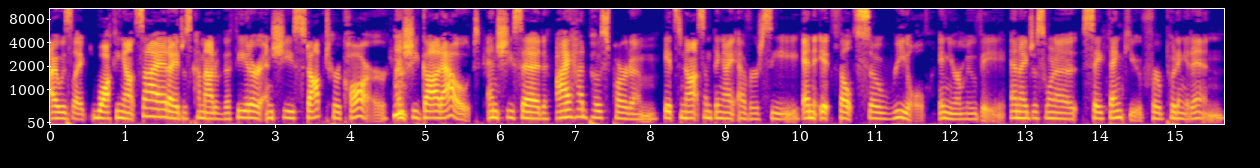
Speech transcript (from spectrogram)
I was like walking outside. I had just come out of the theater and she stopped her car and she got out and she said, I had postpartum. It's not something I ever see. And it felt so real in your movie. And I just want to say thank you for putting it in.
